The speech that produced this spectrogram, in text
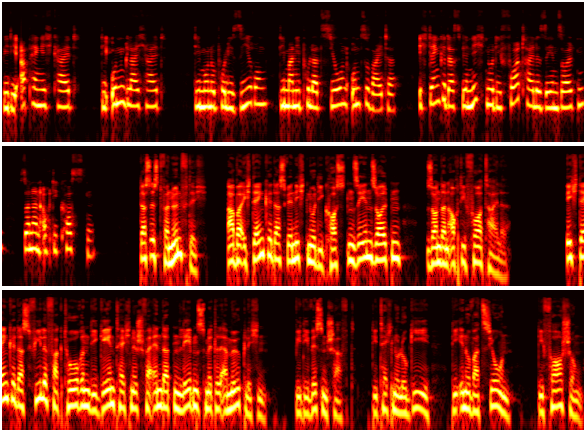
wie die Abhängigkeit, die Ungleichheit, die Monopolisierung, die Manipulation und so weiter. Ich denke, dass wir nicht nur die Vorteile sehen sollten, sondern auch die Kosten. Das ist vernünftig, aber ich denke, dass wir nicht nur die Kosten sehen sollten, sondern auch die Vorteile. Ich denke, dass viele Faktoren die gentechnisch veränderten Lebensmittel ermöglichen, wie die Wissenschaft, die Technologie, die Innovation, die Forschung,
